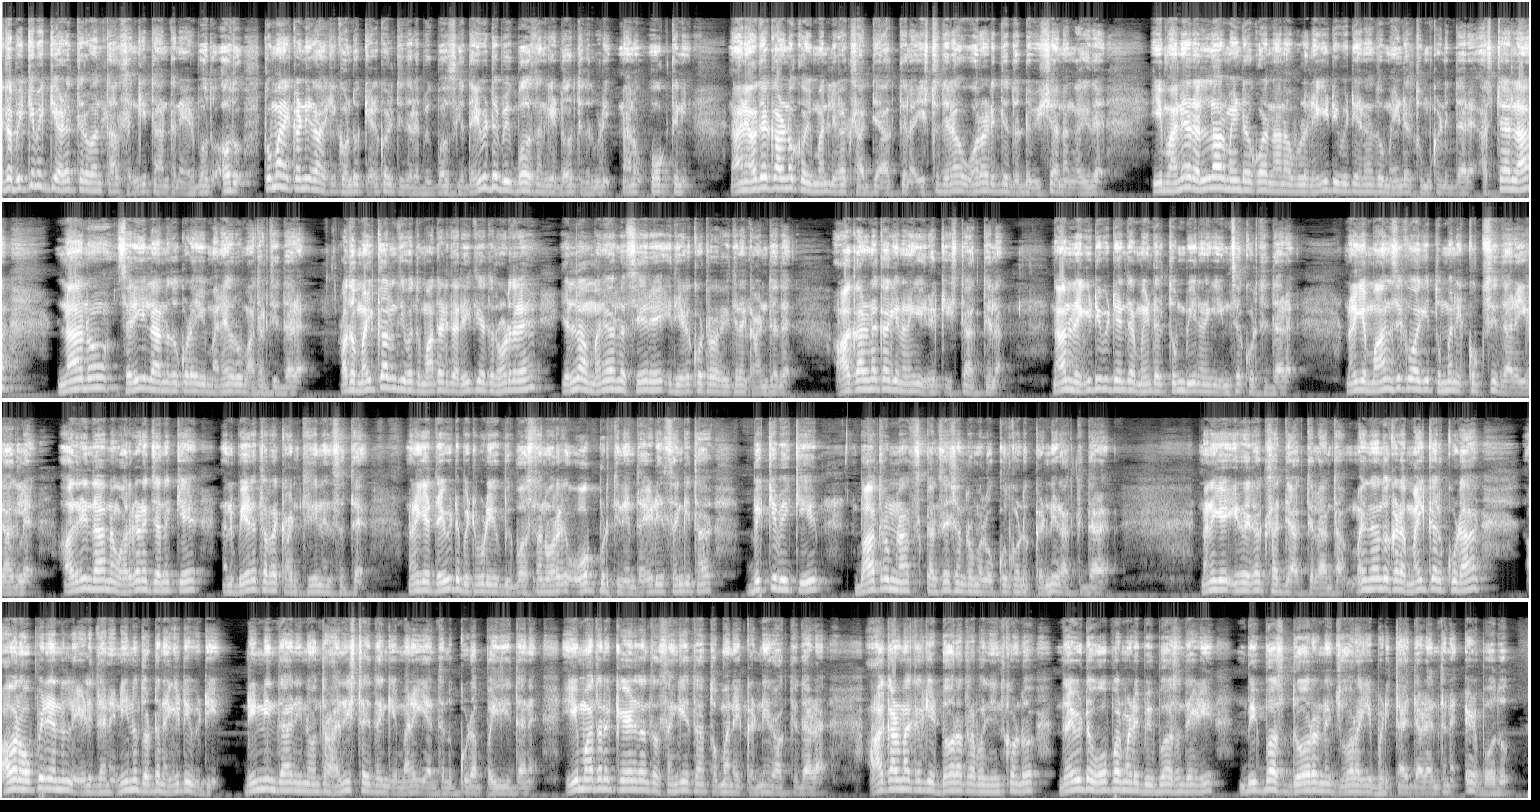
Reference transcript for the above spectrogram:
ಇದು ಬಿಕ್ಕಿ ಬಿಕ್ಕಿ ಹೇಳುತ್ತಿರುವಂತಹ ಸಂಗೀತ ಅಂತಲೇ ಹೇಳ್ಬೋದು. ಹೌದು ತುಂಬಾ ಕಣ್ಣೀರು ಹಾಕಿಕೊಂಡು ಕೇಳ್ಕೊಳ್ತಿದ್ದಾರೆ ಬಿಗ್ ಬಾಸ್ಗೆ. ದಯವಿಟ್ಟು ಬಿಗ್ ಬಾಸ್ ನನಗೆ ಡೋರ್ ತೆಗೆದುಬಿಡಿ, ನಾನು ಹೋಗ್ತೀನಿ. ನಾನು ಯಾವುದೇ ಕಾರಣಕ್ಕೂ ಈ ಮನೇಲಿ ಇರೋಕ್ಕೆ ಸಾಧ್ಯ ಆಗ್ತಿಲ್ಲ. ಇಷ್ಟು ದಿನ ಹೋರಾಡಿದ್ದೆ ದೊಡ್ಡ ವಿಷಯ ನಂಗಾಗಿದೆ. ಈ ಮನೆಯವರೆಲ್ಲರ ಮೈಂಡಲ್ಲಿ ಕೂಡ ನಾನು ಒಬ್ಬಳು ನೆಗೆಟಿವಿಟಿ ಅನ್ನೋದು ಮೈಂಡಲ್ಲಿ ತುಂಬಿಕೊಂಡಿದ್ದಾರೆ. ಅಷ್ಟೇ ಅಲ್ಲ, ನಾನು ಸರಿ ಇಲ್ಲ ಅನ್ನೋದು ಕೂಡ ಈ ಮನೆಯವರು ಮಾತಾಡ್ತಿದ್ದಾರೆ. ಅದು ಮೈಕಾಲಂದು ಇವತ್ತು ಮಾತಾಡಿದ ರೀತಿ ಅಂತ ನೋಡಿದ್ರೆ ಎಲ್ಲ ಮನೆಯವರೆಲ್ಲ ಸೇರಿ ಇದು ಹೇಳ್ಕೊಟ್ಟಿರೋ ರೀತಿಯೇ ಕಾಣ್ತಿದೆ. ಆ ಕಾರಣಕ್ಕಾಗಿ ನನಗೆ ಇರೋಕ್ಕೆ ಇಷ್ಟ ಆಗ್ತಿಲ್ಲ. ನಾನು ನೆಗೆಟಿವಿಟಿ ಅಂತ ಮೈಂಡಲ್ಲಿ ತುಂಬಿ ನನಗೆ ಹಿಂಸೆ ಕೊಡ್ತಿದ್ದಾರೆ. ನನಗೆ ಮಾನಸಿಕವಾಗಿ ತುಂಬಾ ಕುಗ್ಸಿದ್ದಾರೆ ಈಗಾಗಲೇ. ಅದರಿಂದ ನಾನು ಹೊರಗಡೆ ಜನಕ್ಕೆ ನಾನು ಬೇರೆ ಥರ ಕಾಣ್ತಿದ್ದೀನಿ ಅನಿಸುತ್ತೆ. ನನಗೆ ದಯವಿಟ್ಟು ಬಿಟ್ಬಿಡಿ ಬಿಗ್ ಬಾಸ್. ನಾನು ಹೊರಗೆ ಹೋಗ್ಬಿಡ್ತೀನಿ ಅಂತ ಹೇಳಿ ಸಂಗೀತ ಬಿಕ್ಕಿ ಬಿಕ್ಕಿ ಬಾತ್ರೂಮ್ನ ಕನ್ಸೆಷನ್ ರೂಮಲ್ಲಿ ಕೂತ್ಕೊಂಡು ಕಣ್ಣೀರು ಹಾಕ್ತಿದ್ದಾಳೆ. ನನಗೆ ಇರೋಕ್ಕೆ ಸಾಧ್ಯ ಆಗ್ತಿಲ್ಲ ಅಂತ. ಇನ್ನೊಂದು ಕಡೆ ಮೈಕಲ್ ಕೂಡ ಅವನ ಒಪಿನಿಯನಲ್ಲಿ ಹೇಳಿದ್ದಾನೆ, ನೀನು ದೊಡ್ಡ ನೆಗೆಟಿವಿಟಿ ನಿನ್ನಿಂದ ನೀನು ಒಂಥರ ಅನಿಷ್ಟ ಇದ್ದಂಗೆ ಮನೆಗೆ ಅಂತಲೂ ಕೂಡ ಬೈದಿದ್ದಾನೆ. ಈ ಮಾತನ್ನು ಕೇಳಿದಂಥ ಸಂಗೀತ ತುಂಬಾ ಕಣ್ಣೀರು ಹಾಕ್ತಿದ್ದಾಳೆ. ಆ ಕಾರಣಕ್ಕಾಗಿ ಡೋರ್ ಹತ್ರ ಬಂದು ನಿಂತ್ಕೊಂಡು ದಯವಿಟ್ಟು ಓಪನ್ ಮಾಡಿ ಬಿಗ್ ಬಾಸ್ ಅಂತ ಹೇಳಿ, ಬಿಗ್ ಬಾಸ್ ಡೋರನ್ನೇ ಜೋರಾಗಿ ಬಡಿತಾ ಇದ್ದಾಳೆ ಅಂತಲೇ ಹೇಳ್ಬೋದು.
